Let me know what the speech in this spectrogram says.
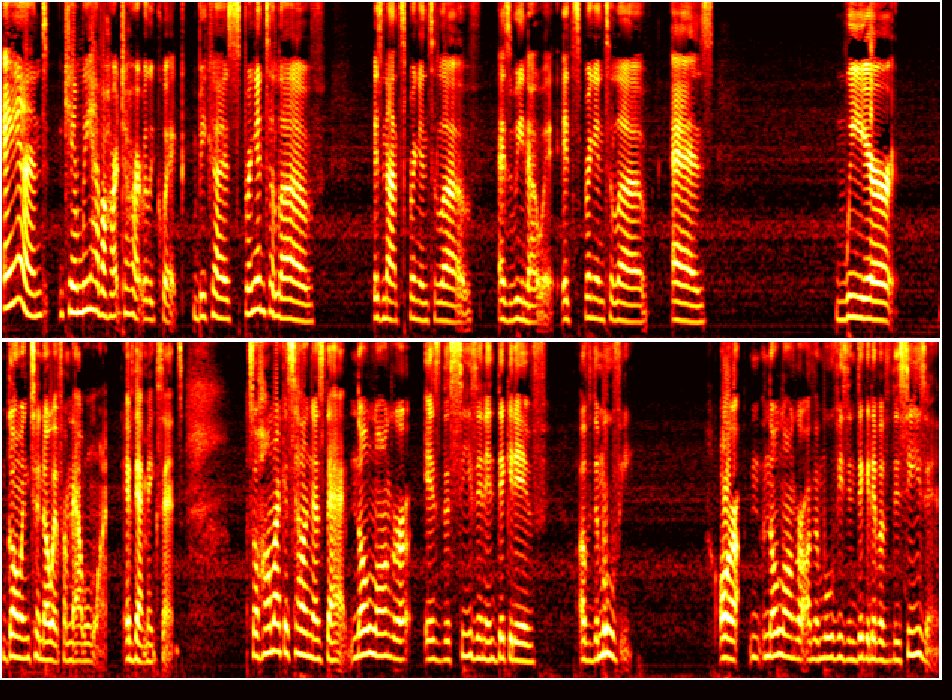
And can we have a heart to heart really quick because Spring into Love is not Spring into Love as we know it. It's Spring into Love as we're going to know it from now on, if that makes sense. So Hallmark is telling us that no longer is the season indicative of the movie, or no longer are the movies indicative of the season,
